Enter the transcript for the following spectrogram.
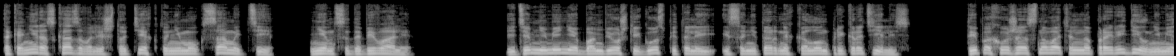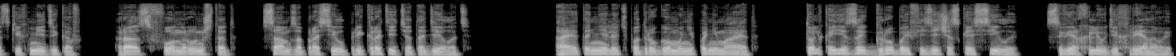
так они рассказывали, что тех, кто не мог сам идти, немцы добивали. И тем не менее бомбежки госпиталей и санитарных колонн прекратились. Ты, похоже, основательно проредил немецких медиков, раз фон Рунштадт сам запросил прекратить это делать. А эта нелюдь по-другому не понимает. Только язык грубой физической силы, сверхлюди хреновы.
